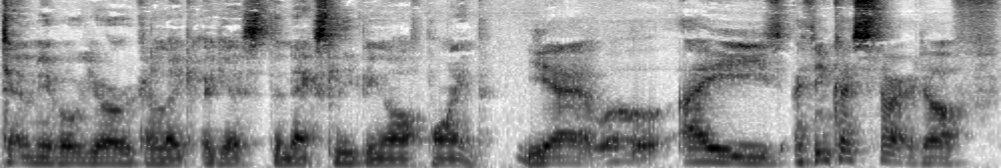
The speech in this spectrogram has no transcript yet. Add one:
Tell me about your kind of like I guess the next leaping off point. Yeah, well, I I think I started off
